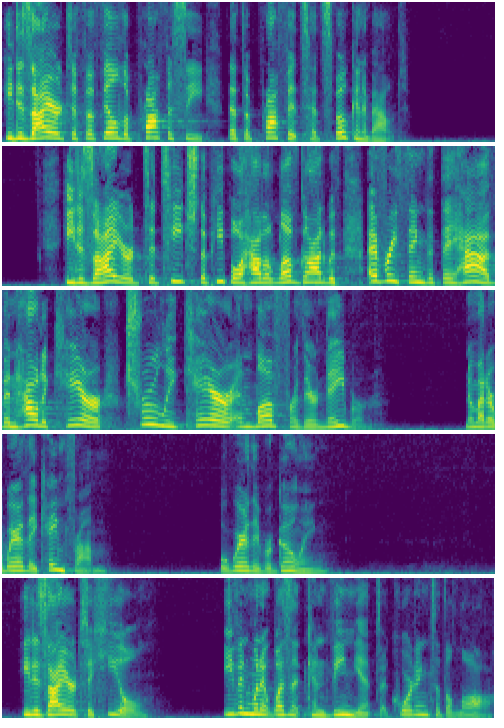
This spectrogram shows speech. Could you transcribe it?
He desired to fulfill the prophecy that the prophets had spoken about. He desired to teach the people how to love God with everything that they have and how to care, truly care and love for their neighbor, no matter where they came from or where they were going. He desired to heal, even when it wasn't convenient according to the law.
